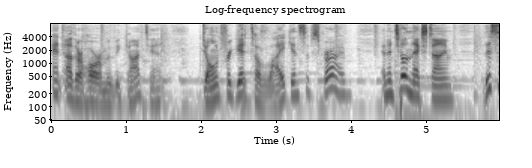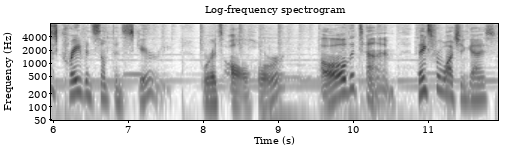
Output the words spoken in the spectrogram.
and other horror movie content. Don't forget to like and subscribe. And until next time, this is Craven Something Scary, where it's all horror all the time. Thanks for watching, guys.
